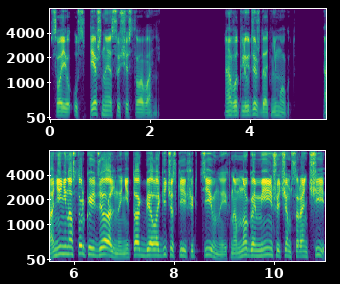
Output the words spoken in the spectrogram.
свое успешное существование. А вот люди ждать не могут. Они не настолько идеальны, не так биологически эффективны, их намного меньше, чем саранчи,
